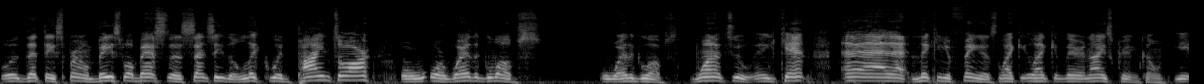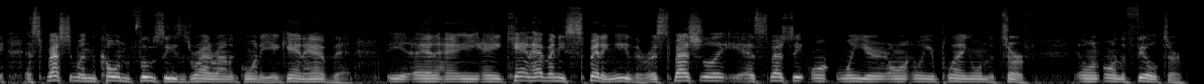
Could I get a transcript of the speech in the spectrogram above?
or that they spray on baseball bats, essentially the liquid pine tar, or or wear the gloves or wear the gloves. One or two. And you can't ah, licking your fingers like like they're an ice cream cone. Yeah, especially when the cold and flu season's right around the corner. You can't have that. And, and, you, and, you, can't have any spitting either, especially especially on, when you're on, when you're playing on the turf, on on the field turf.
